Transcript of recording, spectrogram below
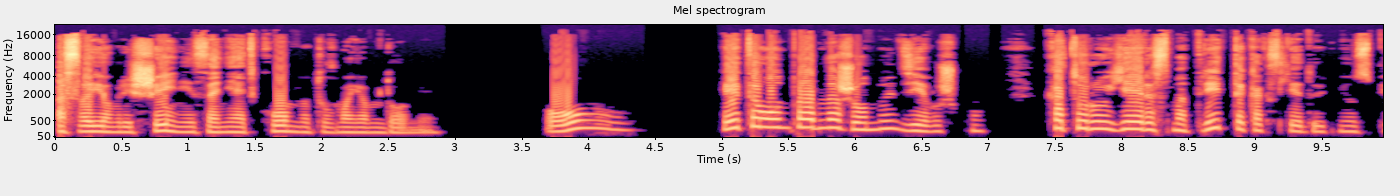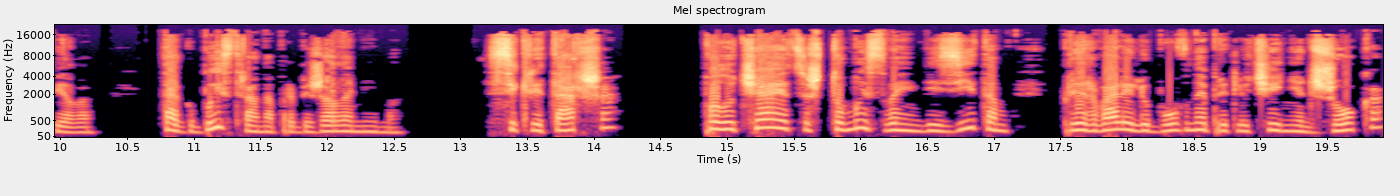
о своем решении занять комнату в моем доме. О, это он про обнаженную девушку, которую я и рассмотреть-то как следует не успела. Так быстро она пробежала мимо. Секретарша? Получается, что мы своим визитом прервали любовное приключение Джока,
